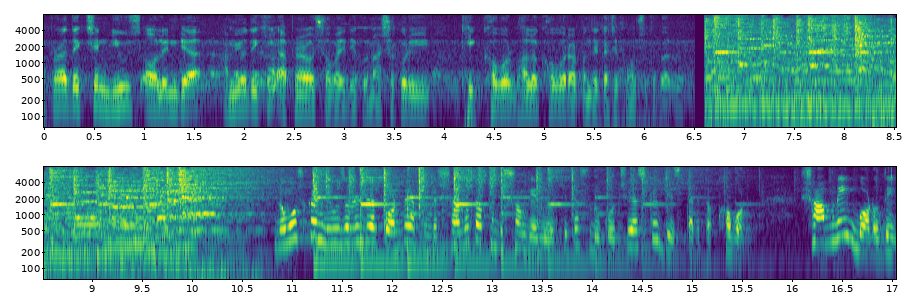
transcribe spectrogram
আপনারা দেখছেন নিউজ অল ইন্ডিয়া আমিও দেখি, আপনারাও সবাই দেখুন। আশা করি ঠিক খবর, ভালো খবর আপনাদের কাছে পৌঁছতে পারবে। নমস্কার নিউজ অল ইন্ডিয়ার পর্দায় আপনাদের স্বাগত। আপনাদের সঙ্গে অর্পিতা, শুরু করছি আজকের বিস্তারিত খবর। সামনেই বড়দিন।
